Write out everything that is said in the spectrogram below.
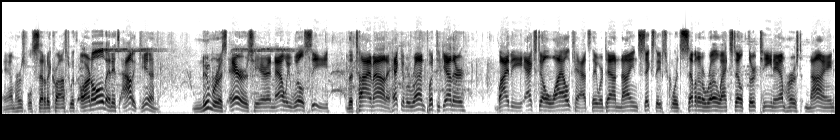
Amherst will set it across with Arnold, and it's out again. Numerous errors here, and now we will see the timeout. A heck of a run put together by the Axtell Wildcats. They were down 9 6. They've scored seven in a row. Axtell 13, Amherst 9.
